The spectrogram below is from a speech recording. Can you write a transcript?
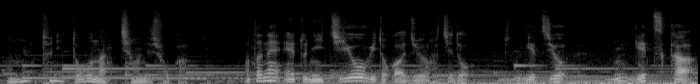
本当にどうなっちゃうんでしょうか。またね、えー、と日曜日とかは18度。月曜月か。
